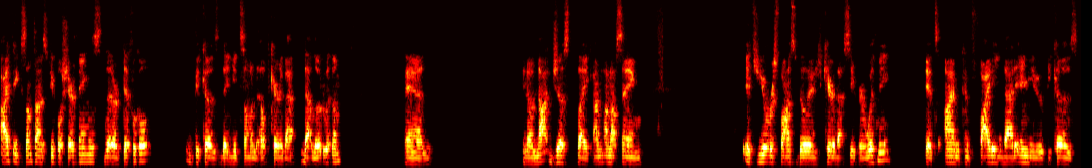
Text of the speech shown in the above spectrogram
I think sometimes people share things that are difficult because they need someone to help carry that that load with them. And you know, not just like I'm I'm not saying it's your responsibility to carry that secret with me, it's I'm confiding that in you because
